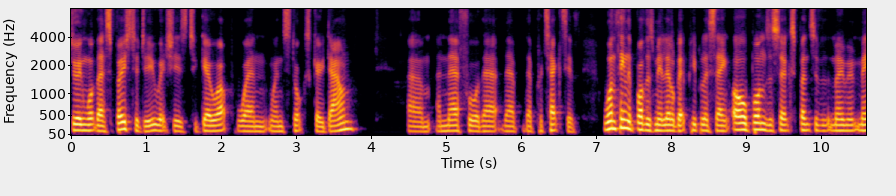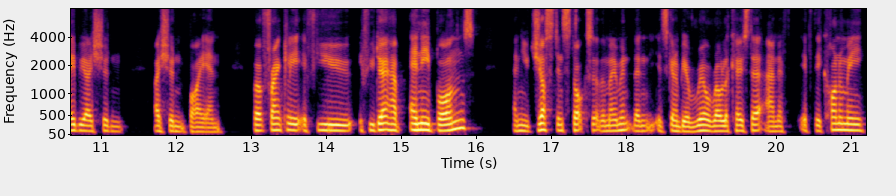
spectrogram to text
doing what they're supposed to do, which is to go up when when stocks go down, um, and therefore they're they're they're protective. One thing that bothers me a little bit, people are saying, "Oh, bonds are so expensive at the moment. Maybe I shouldn't I shouldn't buy in." But frankly, if you if you don't have any bonds and you're just in stocks at the moment, then it's going to be a real roller coaster. And if if the economy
